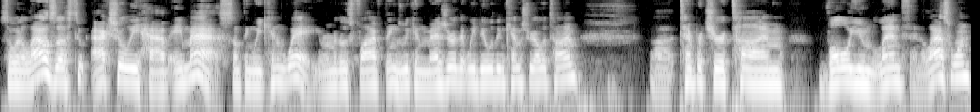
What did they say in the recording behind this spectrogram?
So it allows us to actually have a mass, something we can weigh. Remember those five things we can measure that we deal with in chemistry all the time? Uh, temperature, time, volume, length, and the last one,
